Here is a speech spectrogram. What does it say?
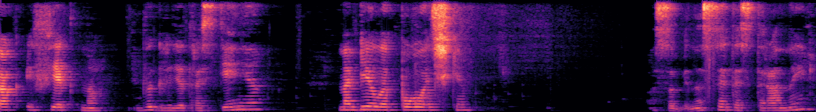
как эффектно выглядят растения на белой полочке. Особенно с этой стороны,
